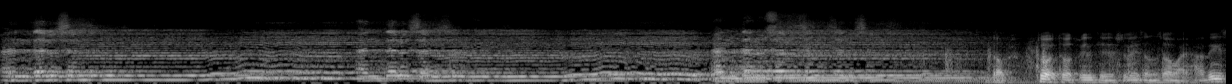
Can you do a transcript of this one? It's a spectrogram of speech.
Andalusam Andalusam Andalusam Andalusam Dobro, to je to otprilike vezano za ovaj hadis.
